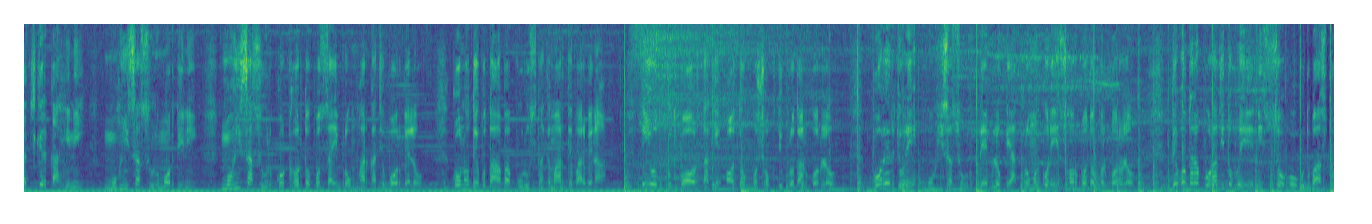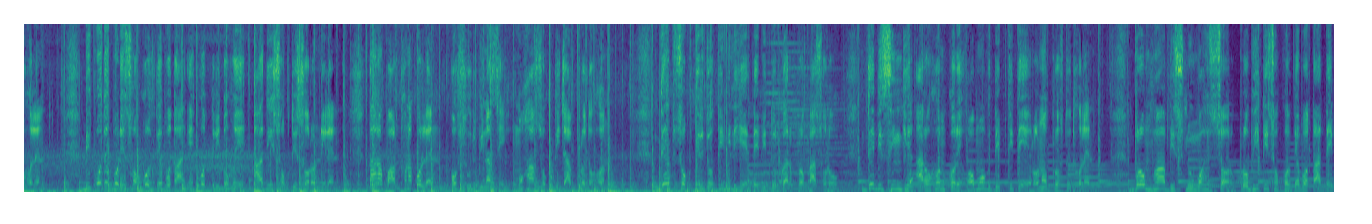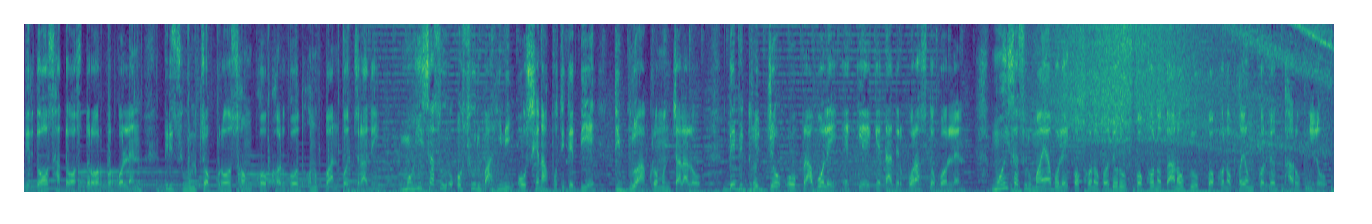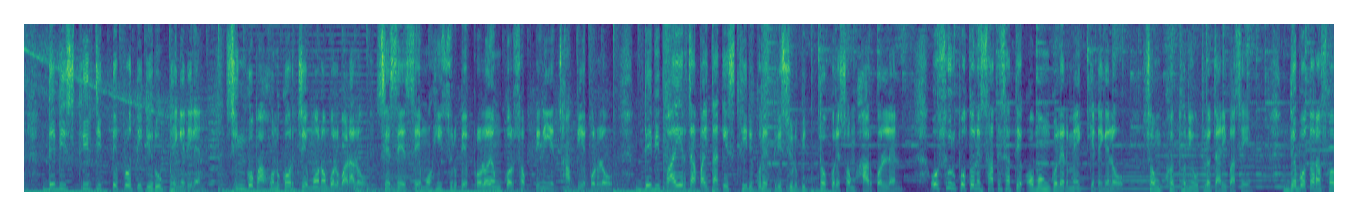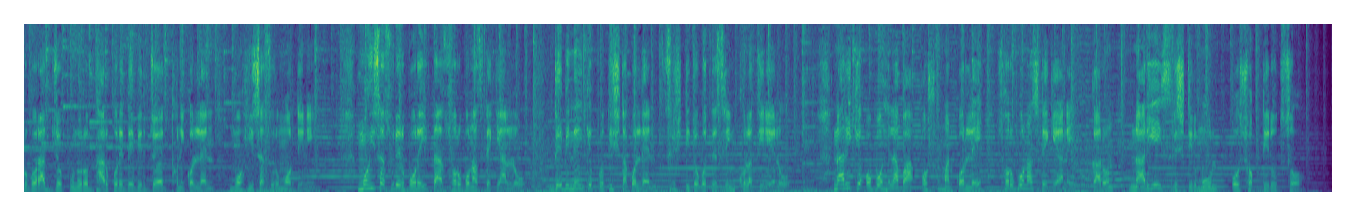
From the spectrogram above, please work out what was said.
আজকের কাহিনী মহিষাসুর মর্দিনী। মহিষাসুর কঠোর তপস্যায় ব্রহ্মার কাছে বর পেল। কোনো দেবতা বা পুরুষ তাকে মারতে পারবে না। এই অদ্ভুত বর তাকে অদম্য শক্তি প্রদান করল। বরের জোরে মহিষাসুর দেবলোকে আক্রমণ করে স্বর্গ দখল করল। দেবতারা পরাজিত হয়ে নিঃস্ব ও উদ্বাস্তু হলেন। বিপদে পড়ে সকল দেবতা একত্রিত হয়ে আদি শক্তি স্মরণ নিলেন। তারা প্রার্থনা করলেন, অসুর বিনাশে মহাশক্তি জাগ্রত হন। দেব শক্তির জ্যোতি মিলিয়ে দেবী দুর্গার প্রকাশ হল। দেবী সিংহে আরোহণ করে অমোঘ দীপ্তিতে রণপ্রস্তুত হলেন। ব্রহ্মা, বিষ্ণু, মহেশ্বর, প্রভৃতি সকল দেবতা দেবীর দশ হাতে অস্ত্র অর্পণ করলেন। ত্রিশূল, চক্র, শঙ্খ, খড়গ ধনুকবান বজ্রাদি। মহিষাসুর অসুর বাহিনী ও সেনাপতিদের দিয়ে তীব্র আক্রমণ চালালো। দেবী ধৈর্য ও প্রাবলে একে একে তাদের পরাস্ত করলেন। মহিষাসুর মায়া বলে কখনো গজরূপ, কখনো দানবরূপ, কখনো ভয়ঙ্কর যোদ্ধারূপ নিল। দেবী স্থির চিত্তে প্রতিটি রূপ ভেঙে দিলেন। সিংহবাহন গর্জে মনোবল বাড়ালো। শেষে সে মহিষ রূপে প্রলয়ঙ্কর শক্তি নিয়ে ঝাঁপিয়ে পড়ল। দেবী পায়ের চাপায় তাকে স্থির করে ত্রিশূল বিদ্ধ করে সংহার করলেন। অসুর পতনের সাথে সাথে অমঙ্গলের মেঘ কেটে গেল। শঙ্খধ্বনি উঠল চারিপাশে। দেবতারা স্বর্গরাজ্য পুনরুদ্ধার করে দেবীর জয়ধ্বনি করলেন মহিষাসুর মর্দিনী। মহিষাসুরের বরেই তার সর্বনাশ ডেকে আনলো। দেবী নেইকে প্রতিষ্ঠা করলেন, সৃষ্টি জগতে শৃঙ্খলা ফিরে এলো। নারীকে অবহেলা বা অসম্মান করলে সর্বনাশ ডেকে আনে, কারণ নারী এই সৃষ্টির মূল ও শক্তির উৎস।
